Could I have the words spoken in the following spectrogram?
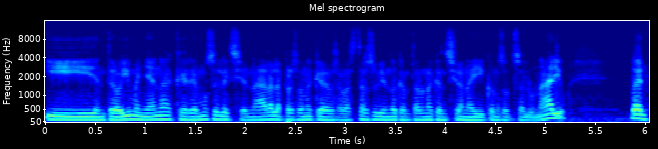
y entre hoy y mañana queremos seleccionar a la persona que se va a estar subiendo a cantar una canción ahí con nosotros al lunario. Bueno,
